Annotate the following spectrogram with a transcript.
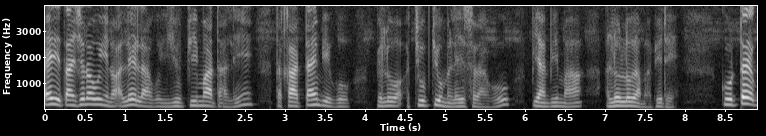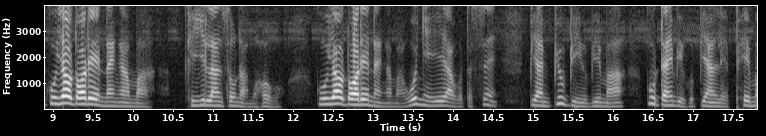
အဲ့ဒီတန်ရှင်းတော်ဝိညာဉ်တော်အလေ့အလာကိုယူပြီးမှတာလင်တခါတိုင်းပြည်ကိုဘယ်လိုအကျိုးပြုမလဲဆိုတာကိုပြန်ပြီးမှအလုပ်လုပ်ရမှာဖြစ်တယ်ကိုတက်ကိုရောက်သွားတဲ့နိုင်ငံမှာခရီးလန်းဆုံးတာမဟုတ်ဘူးကိုရောက်သွားတဲ့နိုင်ငံမှာဝိညာဉ်ရေးရာကိုတဆင့်ပြန်ပြုတ်ပြင်ယူပြီးမှကိုယ်တိုင်းပြည်ကိုပြန်လဲဖေးမ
